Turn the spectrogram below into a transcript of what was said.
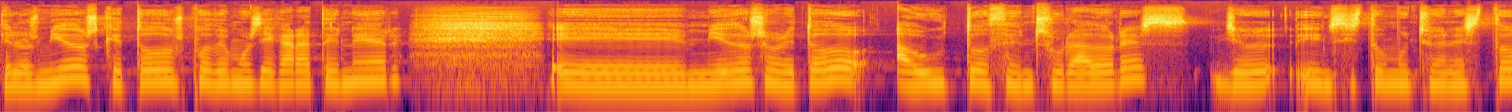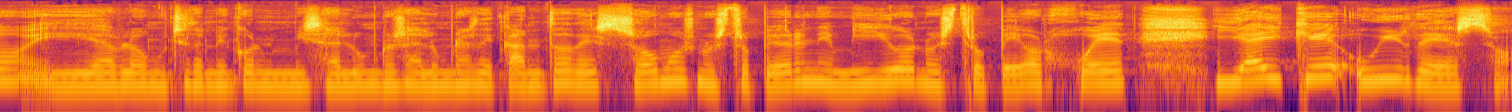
de los miedos que todos podemos llegar a tener, eh, miedos sobre todo autocensuradores. Yo insisto mucho en esto y he hablado mucho también con mis alumnos, alumnas de canto, de somos nuestro peor enemigo, nuestro peor juez y hay que huir de eso.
